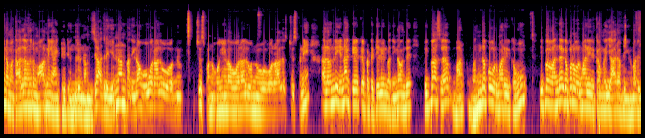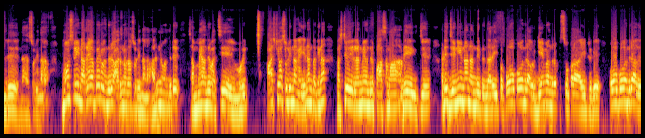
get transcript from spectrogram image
நம்ம காலைல வந்துட்டு மார்னிங் ஆக்டிவிட்டி வந்துட்டு நடந்துச்சு. அதுல என்னன்னு பாத்தீங்கன்னா ஒவ்வொரு ஆளும் ஒன்று சூஸ் பண்ணும். ஓகேங்களா ஒவ்வொரு ஆள் ஒன்று ஒவ்வொரு ஆளு சூஸ் பண்ணி அதுல வந்து என்ன கேட்கப்பட்ட கேள்வின்னு பாத்தீங்கன்னா வந்து பிக் பாஸ்ல வ- வந்தப்போ ஒரு மாதிரி இருக்கவும் இப்ப வந்ததுக்கப்புறம் ஒரு மாதிரி இருக்கவங்க யாரு அப்படிங்கிற மாதிரி வந்துட்டு சொல்லியிருந்தாங்க. மோஸ்ட்லி நிறைய பேர் வந்துட்டு அருண் தான் சொல்லியிருந்தாங்க. அருண் வந்துட்டு செம்மையா வந்து வச்சு ஒரு பாசிட்டிவா சொல்லியிருந்தாங்க. என்னன்னு பாத்தீங்கன்னா ஃபர்ஸ்ட் எல்லாருமே வந்து பாசமா அப்படியே அப்படியே ஜெனியூனா நடந்துட்டு இருந்தாரு. இப்ப போக போக வந்து அவர் கேம் வந்து சூப்பரா ஆயிட்டு இருக்கு. போக போக வந்து அது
